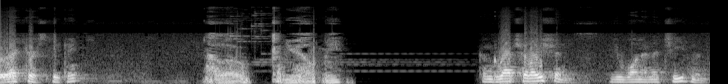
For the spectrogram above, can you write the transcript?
director speaking. Hello, can you help me? Congratulations, you won an achievement.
